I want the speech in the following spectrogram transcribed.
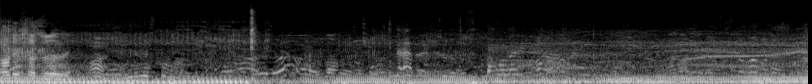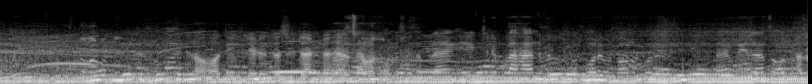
लौटे सक्छ जसले ल अदिप लेट हुन्छ सिटान आज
